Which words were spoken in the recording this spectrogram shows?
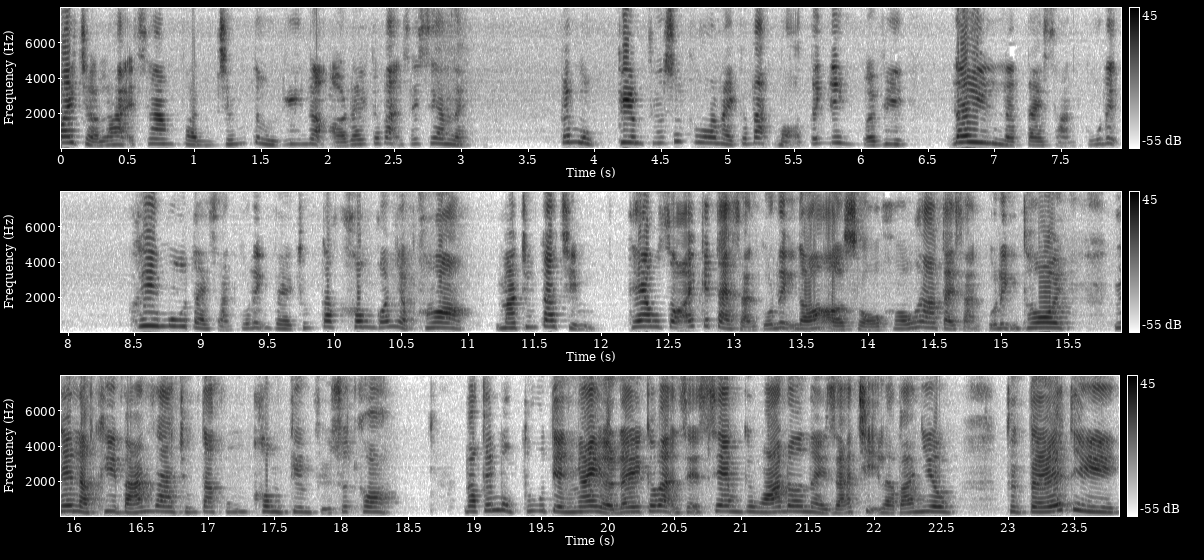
quay trở lại sang phần chứng từ ghi nợ ở đây các bạn sẽ xem này cái mục kiêm phiếu xuất kho này các bạn bỏ tích đi, bởi vì đây là tài sản cố định khi mua tài sản cố định về, chúng ta không có nhập kho, mà chúng ta chỉ theo dõi cái tài sản cố định đó ở sổ khấu hao tài sản cố định thôi. Nên là khi bán ra chúng ta cũng không kiêm phiếu xuất kho. Và cái mục thu tiền ngay ở đây, các bạn sẽ xem cái hóa đơn này giá trị là bao nhiêu. Thực tế thì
